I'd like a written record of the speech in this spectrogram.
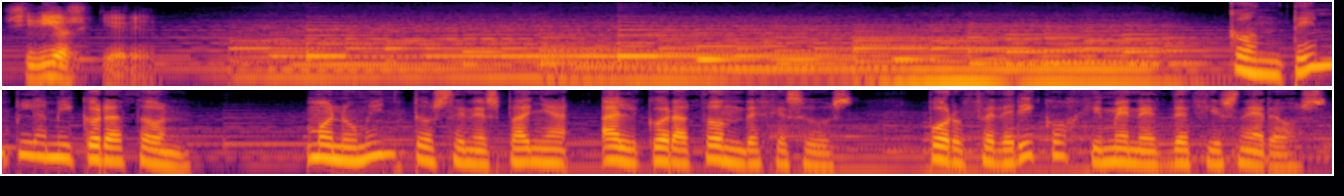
si Dios quiere. Contempla mi corazón. Monumentos en España al corazón de Jesús, por Federico Jiménez de Cisneros.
